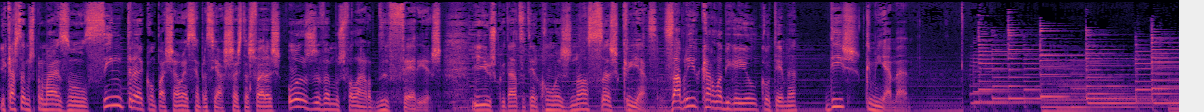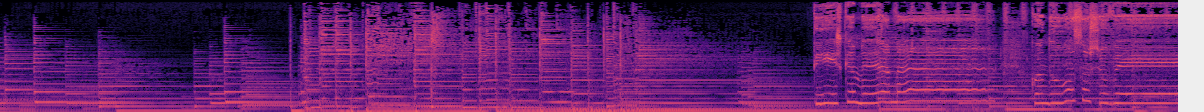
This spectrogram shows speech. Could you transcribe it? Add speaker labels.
Speaker 1: E cá estamos para mais um Sintra Compaixão, é sempre assim às sextas-feiras. Hoje vamos falar de férias e os cuidados a ter com as nossas crianças. A abrir Carla Abigail com o tema Diz que me ama.
Speaker 2: Chover.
